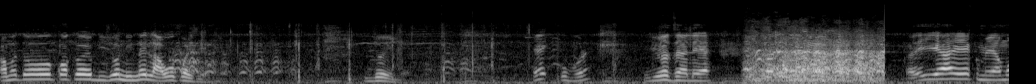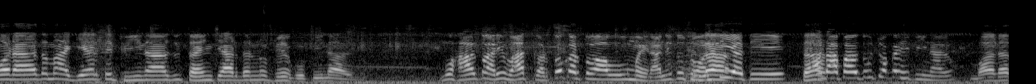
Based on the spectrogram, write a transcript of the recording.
અમે તો કોઈક બીજો નિર્ણય લાવવો પડશે. જોઈ લે. એ ઊભો રહે યો ચાલે અહીંયા એક મહેમાન આવ્યો તો મારા ઘેર તે પીને આવ્યો છું ત્રણ ચાર દન નો ભેગો પીને આવ્યો હું હાલ તો હારી વાત કરતો કરતો આવું મહિનાની તો શાંતિ હતી. તા- પાવ તું પીને આવ્યો. મને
